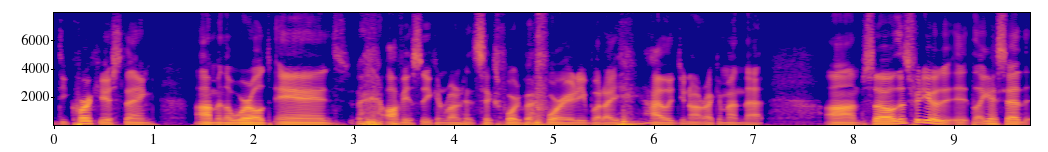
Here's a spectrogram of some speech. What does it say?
the quirkiest thing um, in the world, and obviously you can run it at 640 by 480, but I highly do not recommend that. Um, so this video, it, like I said,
